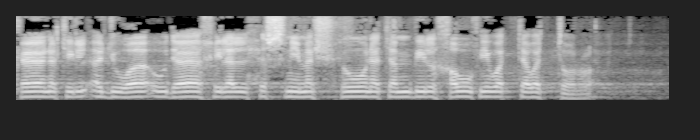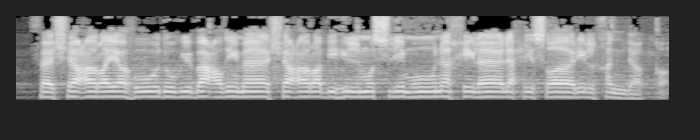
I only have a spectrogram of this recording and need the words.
كانت الأجواء داخل الحصن مشحونة بالخوف والتوتر. فشعر يهود ببعض ما شعر به المسلمون خلال حصار الخندق.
